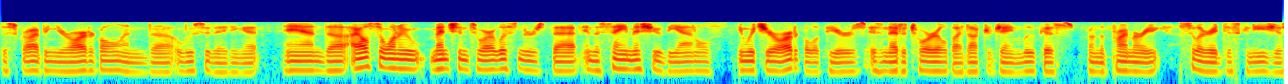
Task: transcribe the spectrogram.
describing your article and uh, elucidating it. And uh, I also want to mention to our listeners that in the same issue, of the Annals, in which your article appears, is an editorial by Dr. Jane Lucas from the Primary Ciliary Dyskinesia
